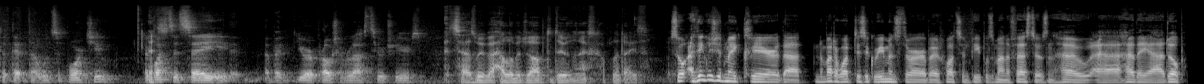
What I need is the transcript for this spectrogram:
that that, that would support you? Like, what's it say about your approach over the last two or three years? It says we have a hell of a job to do in the next couple of days. So I think we should make clear that no matter what disagreements there are about what's in people's manifestos and how uh, how they add up,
